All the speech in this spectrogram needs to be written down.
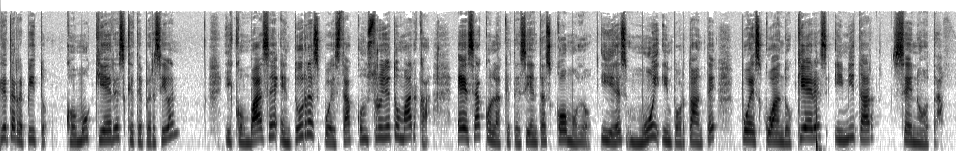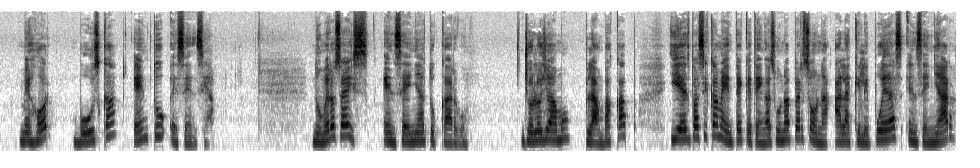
que te repito, ¿cómo quieres que te perciban? Y con base en tu respuesta, construye tu marca, esa con la que te sientas cómodo. Y es muy importante, pues cuando quieres imitar, se nota. Mejor, busca en tu esencia. Número 6. Enseña tu cargo. Yo lo llamo plan backup y es básicamente que tengas una persona a la que le puedas enseñar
